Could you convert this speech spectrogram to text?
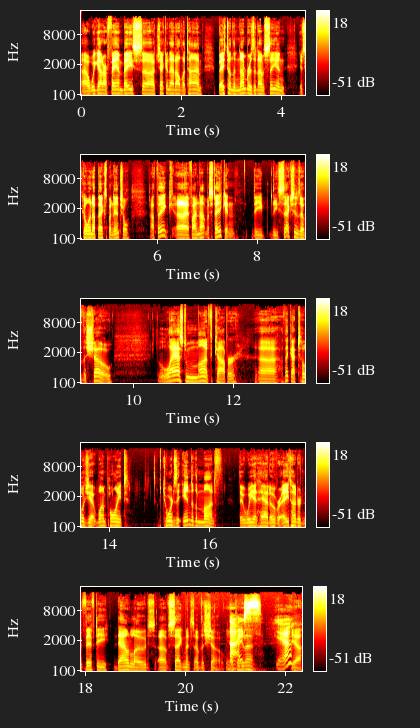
Uh, we got our fan base uh, checking that all the time. Based on the numbers that I'm seeing, it's going up exponential. I think, uh, if I'm not mistaken, the the sections of the show last month, Copper. Uh, I think I told you at one point towards the end of the month that we had had over 850 downloads of segments of the show. Nice. Yeah. Yeah.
